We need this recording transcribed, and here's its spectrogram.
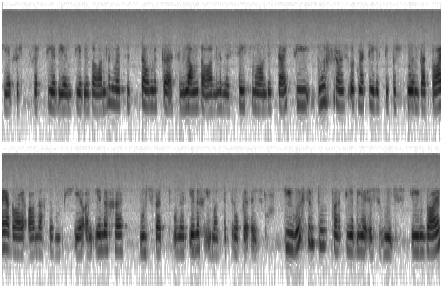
gee vir vir TB en TB behandeling wat 'n taamlike lang behandeling is 6 maande tyd. Die boervrou is ook natuurlik die persoon wat baie baie aandag moet gee aan enige hoes wat onder enige iemand betrokke is. Die hoofsimptoom van TB is hoes en baie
